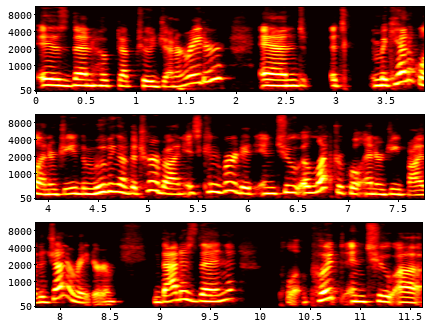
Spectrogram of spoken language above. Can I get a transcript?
is then hooked up to a generator, and its mechanical energy, the moving of the turbine, is converted into electrical energy by the generator. That is then put into a,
